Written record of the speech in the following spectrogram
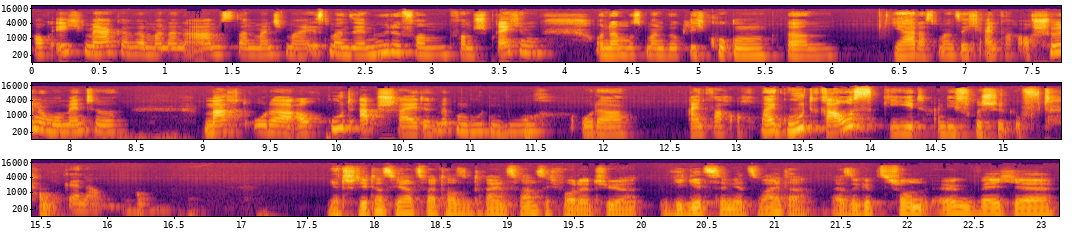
auch ich merke, wenn man dann abends dann manchmal ist man sehr müde vom, vom Sprechen und dann muss man wirklich gucken, ähm, ja, dass man sich einfach auch schöne Momente macht oder auch gut abschaltet mit einem guten Buch oder einfach auch mal gut rausgeht an die frische Luft. Genau. Jetzt steht das Jahr 2023 vor der Tür. Wie geht's denn jetzt weiter? Also gibt's schon irgendwelche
